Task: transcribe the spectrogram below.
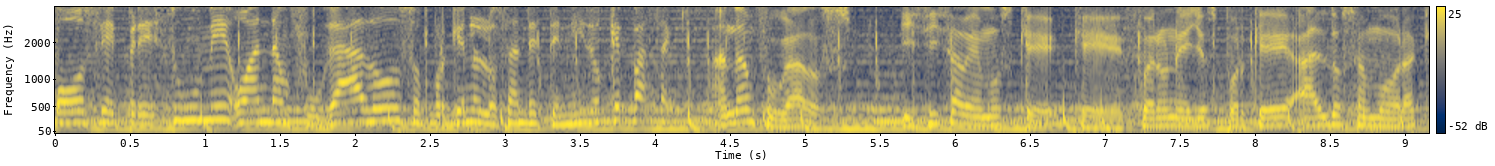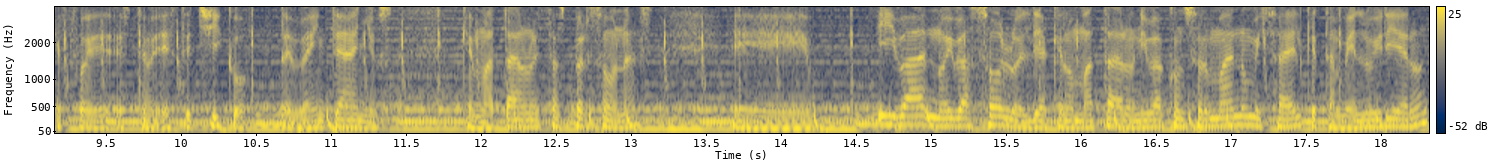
¿O se presume o andan fugados o por qué no los han detenido? ¿Qué pasa aquí? Andan fugados. Y sí sabemos que, que fueron ellos porque Aldo Zamora, que fue este, este chico de 20 años que mataron a estas personas, eh, iba, no iba solo el día que lo mataron, iba con su hermano Misael, que también lo hirieron,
